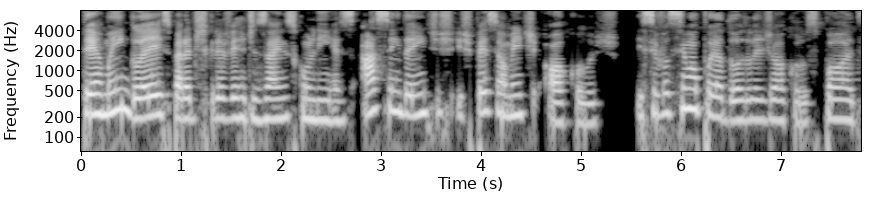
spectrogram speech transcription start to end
termo em inglês para descrever designs com linhas ascendentes, especialmente óculos. E se você é um apoiador do Lady Oculus Pod,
